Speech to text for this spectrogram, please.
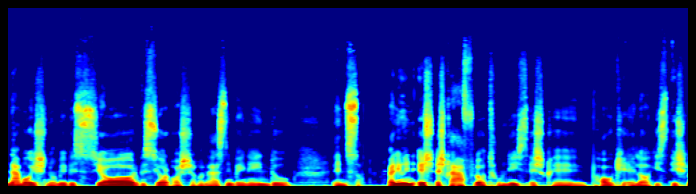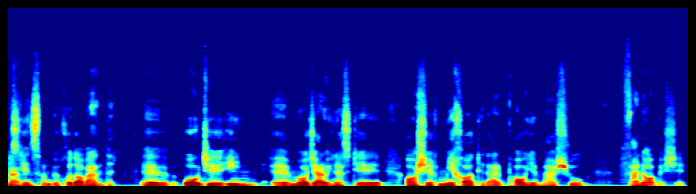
نمایشنامه بسیار بسیار عاشقانه هستیم بین این دو انسان. ولی این عشق عشق افلاطونی است عشق پاک الهی است عشقی است که بله. انسان به خداوند داره اوج این ماجرا این است که عاشق می‌خواد که در پای معشوق فنا بشه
